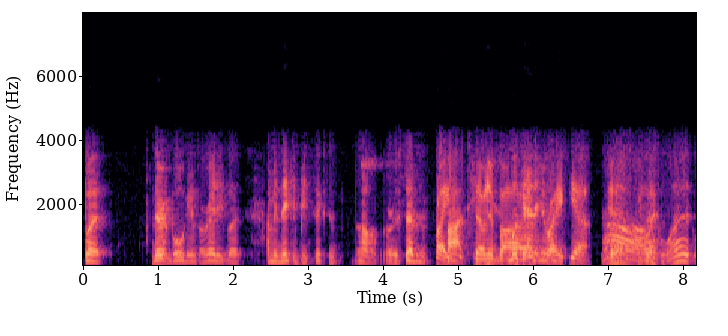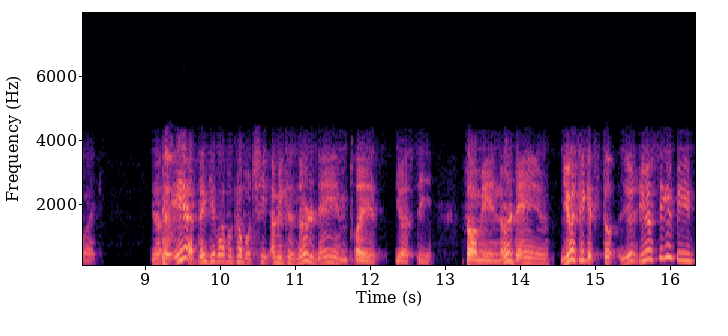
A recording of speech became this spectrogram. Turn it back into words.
but they're in bowl games already. But I mean, they could be six and uh, or seven and Right, five. seven and five. Look at it, right? Like, yeah, ah, yeah, like what? Like, you know, yeah, if they give up a couple cheap. I mean, because Notre Dame plays USC, so I mean, Notre Dame, USC could still USC could be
